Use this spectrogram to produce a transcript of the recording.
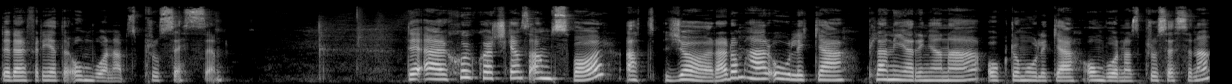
Det är därför det heter omvårdnadsprocessen. Det är sjuksköterskans ansvar att göra de här olika planeringarna och de olika omvårdnadsprocesserna.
